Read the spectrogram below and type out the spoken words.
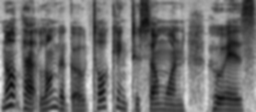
not that long ago talking to someone who is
